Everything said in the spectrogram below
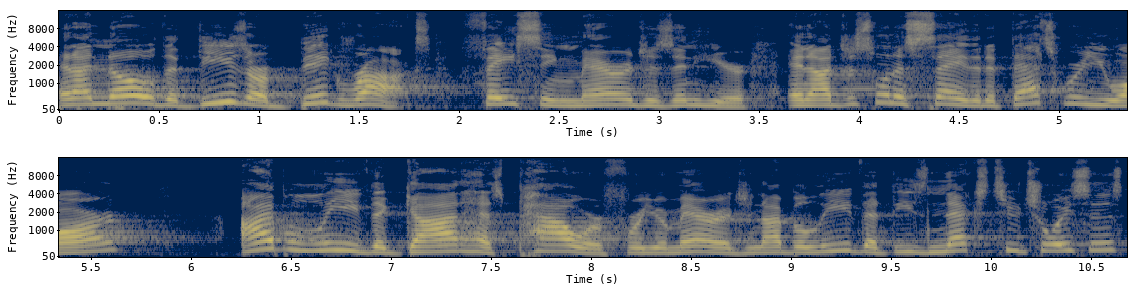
And I know that these are big rocks facing marriages in here. And I just want to say that if that's where you are, I believe that God has power for your marriage, and I believe that these next two choices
